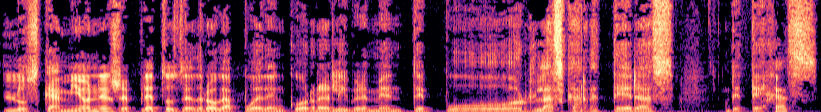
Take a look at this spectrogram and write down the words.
los camiones repletos de droga pueden correr libremente por las carreteras de Texas.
